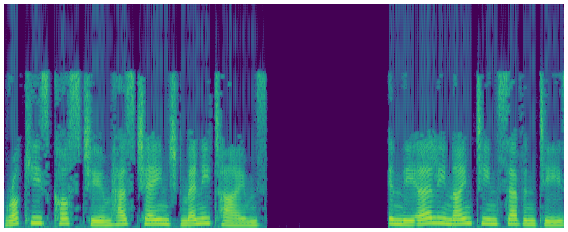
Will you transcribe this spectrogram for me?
Rocky's costume has changed many times. In the early 1970s,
